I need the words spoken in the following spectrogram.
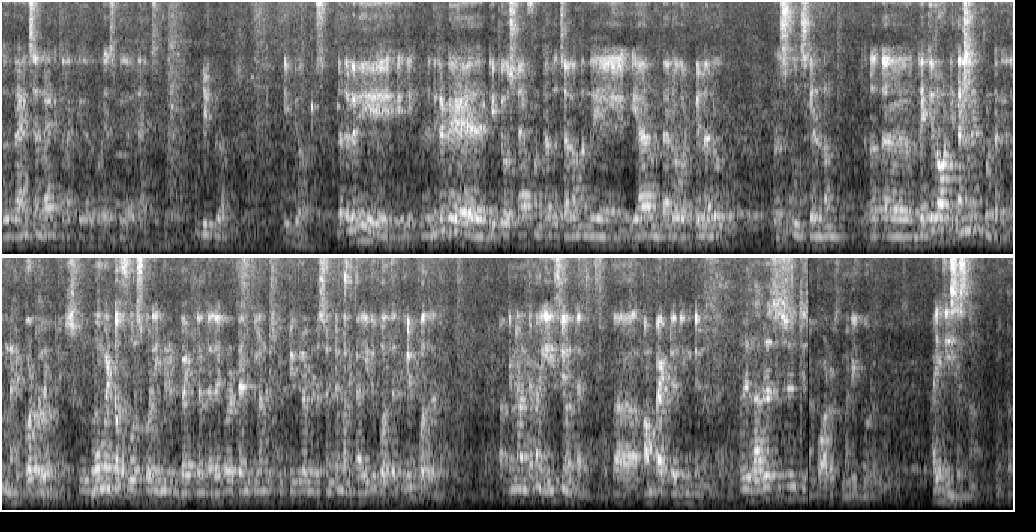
So thanks and land collector గారు కూడా ఎస్పీ గారు thanks. DP office DPO office that very ఇది. ఎందుకంటే డిపిఓ స్టాఫ్ ఉంటారు. చాలామంది ఏఆర్ ఉంటారు. వాడి పిల్లలు వాడు స్కూల్స్కి వెళ్ళడం తర్వాత దగ్గరలో ఉంటే కన్వీనియంట్ ఉంటారు కదా మన హెడ్ క్వార్టర్లో ఉంటాయి మూమెంట్ ఆఫ్ ఫోర్స్ కూడా ఇమీడియట్ బయటకు వెళ్తారు. దగ్గర టెన్ కిలోమీటర్స్ ఫిఫ్టీ కిలోమీటర్స్ అంటే మనకి ఇది పోతుంది వెళ్ళిపోతుంది పక్కనే ఉంటే మనకి ఈజీ ఉంటుంది. ఒక కాంపాక్ట్ దీని కింద ఉంటుంది. క్వార్టర్స్ మరీ అవి తీసేస్తాం. మొత్తం.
